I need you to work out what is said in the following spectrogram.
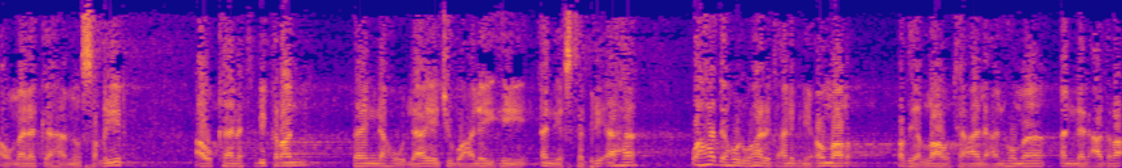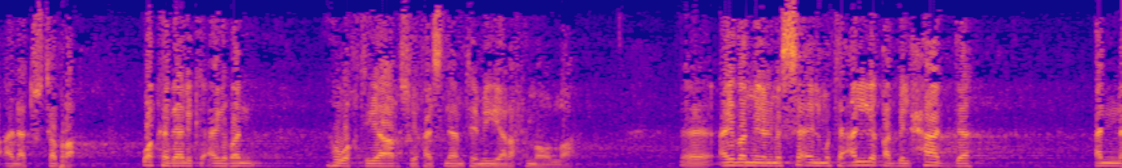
أو ملكها من صغير أو كانت بكرا فإنه لا يجب عليه أن يستبرئها. وهذا هو الوارد عن ابن عمر رضي الله تعالى عنهما أن العذراء لا تستبرأ. وكذلك أيضا هو اختيار شيخ الإسلام تيمية رحمه الله. أيضا من المسائل المتعلقة بالحادة أن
